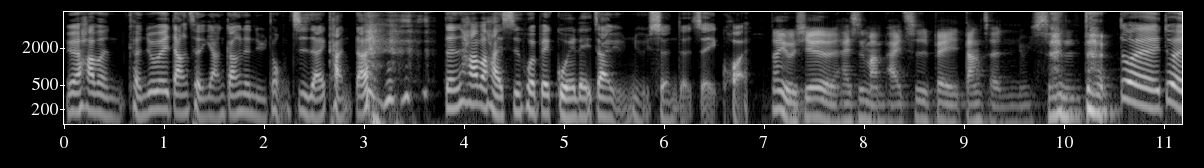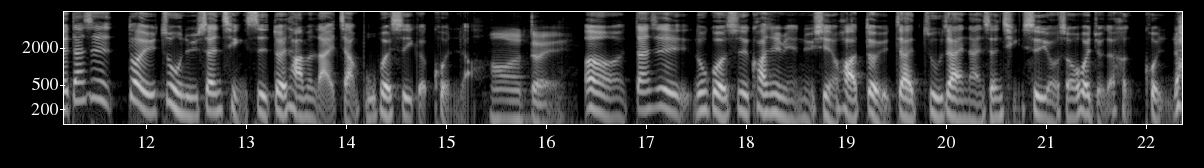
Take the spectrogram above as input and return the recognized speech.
因为他们可能就会当成阳刚的女同志来看待，但是他们还是会被归类在于女生的这一块。那有些人还是蛮排斥被当成女生的。对对，但是对于住女生寝室，对他们来讲不会是一个困扰。哦，对，嗯，但是如果是跨性别女性的话，对于在住在男生寝室，有时候会觉得很困扰。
